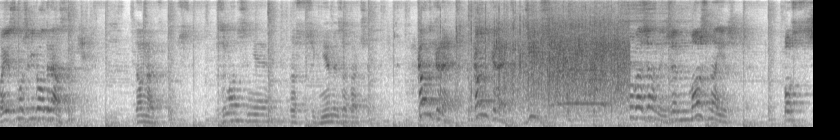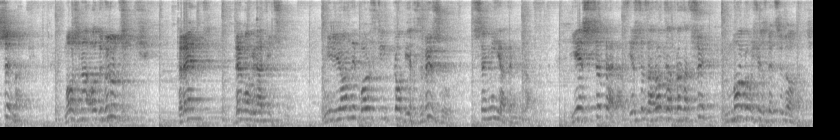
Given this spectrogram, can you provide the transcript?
to jest możliwe od razu. Donald Tusk. Wzmocnie, rozstrzygniemy, zobaczymy. Konkret, konkret, dziś. Uważamy, że można jeszcze powstrzymać, można odwrócić trend demograficzny. Miliony polskich kobiet z wyżu przemija ten czas. Jeszcze teraz, jeszcze za rok, za dwa, za trzy mogą się zdecydować.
